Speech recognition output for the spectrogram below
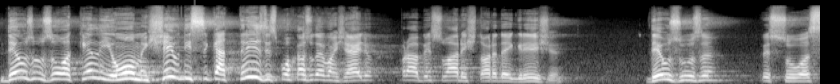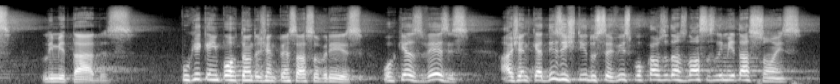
Deus usou aquele homem cheio de cicatrizes por causa do Evangelho para abençoar a história da igreja. Deus usa pessoas limitadas. Por que, que é importante a gente pensar sobre isso? Porque às vezes a gente quer desistir do serviço por causa das nossas limitações.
